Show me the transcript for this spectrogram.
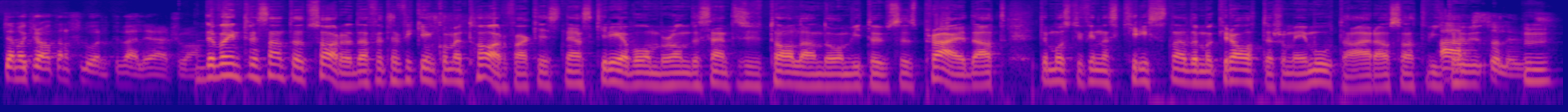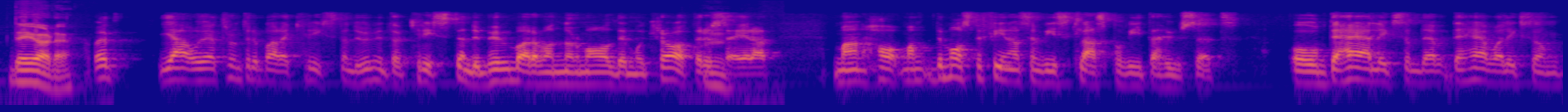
Demokraterna förlorade till väljare tror jag. Det var intressant att du sa det, därför att jag fick en kommentar faktiskt när jag skrev om Ron DeSantis uttalande om Vita husets Pride, att det måste finnas kristna demokrater som är emot det här. Alltså att Vita Absolut. Mm, det gör det. Ja, och jag tror inte det är bara kristen, du behöver inte vara kristen, du behöver bara vara en normal demokrat där du mm. säger att man har, man, det måste finnas en viss klass på Vita huset. Och det här, liksom, det, det här var liksom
